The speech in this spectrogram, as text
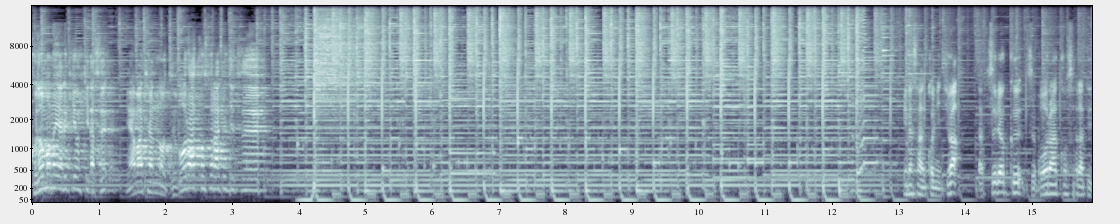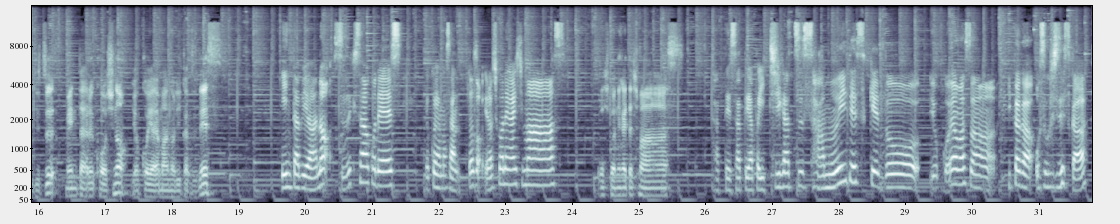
子供のやる気を引き出す山ちゃんのズボラ子育て術皆さんこんにちは脱力ズボラ子育て術メンタル講師の横山則和ですインタビュアーの鈴木沙子です。横山さん、どうぞよろしくお願いします。よろしくお願いいたしますさてさて、やっぱ1月寒いですけど、横山さん、いかがお過ごしですか？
